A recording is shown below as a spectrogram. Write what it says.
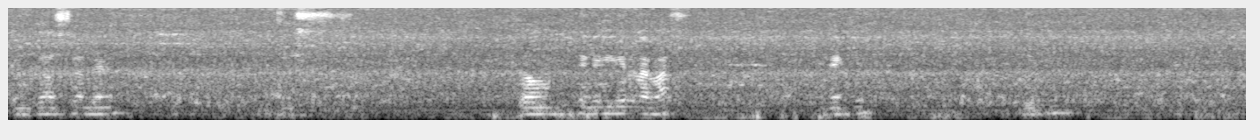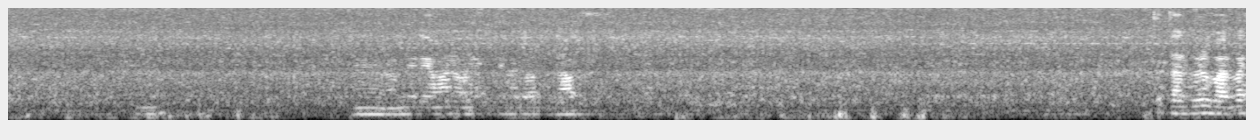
তিনটা আসলে তো এদিকে গেল আবার দেখি দেখি হুম, হ্যাঁ, আমি আমার অনেক টাকা লাভ তারপরে বারবার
